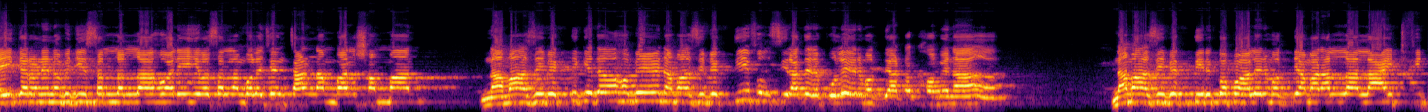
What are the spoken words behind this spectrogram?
এই কারণে নবীজি সাল্লাল্লাহু আলাইহি ওয়াসাল্লাম বলেছেন, চার নাম্বার সম্মান নামাজি ব্যক্তিকে দেওয়া হবে, নামাজি ব্যক্তি ফুলসিরাতের পুলের মধ্যে আটক হবে না। নামাজি ব্যক্তির কপালের মধ্যে আমার আল্লাহ লাইট ফিট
